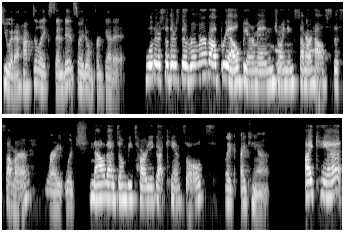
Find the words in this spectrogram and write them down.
do it. I have to like send it so I don't forget it. Well, there's so there's the rumor about Brielle Biermann joining Summer. House this summer. Right, which now that Don't Be Tardy got canceled. Like I can't. I can't.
